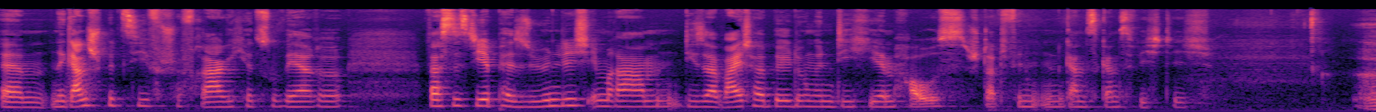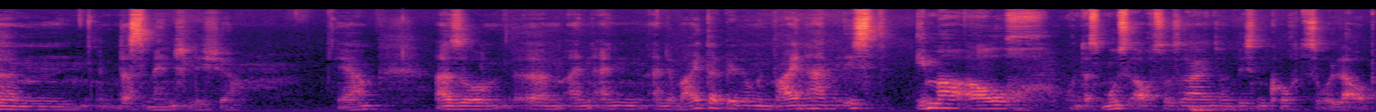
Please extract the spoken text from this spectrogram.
Ähm, eine ganz spezifische Frage hierzu wäre, was ist dir persönlich im Rahmen dieser Weiterbildungen, die hier im Haus stattfinden, ganz, ganz wichtig? Ähm, das Menschliche. Ja, also ähm, ein, ein, eine Weiterbildung in Weinheim ist immer auch Und das muss auch so sein, so ein bisschen Kurzurlaub.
